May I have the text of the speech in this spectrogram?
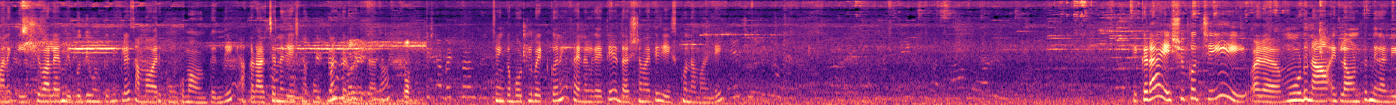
మనకి శివాలయం విభూతి ఉంటుంది ప్లస్ అమ్మవారి కుంకుమ ఉంటుంది. అక్కడ అర్చన చేసిన కుంకుమ ఇక్కడ పెడతారు. సో ఇంకా బొట్లు పెట్టుకొని ఫైనల్గా అయితే దర్శనం అయితే చేసుకున్నామండి. ఇక్కడ యశుకి వచ్చి మూడు నా ఇట్లా ఉంటుంది కండి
